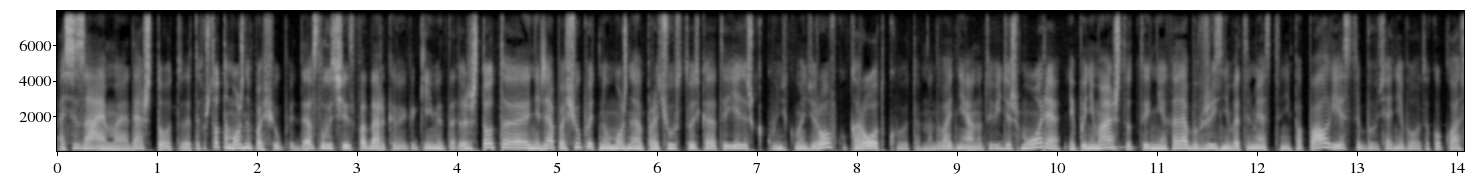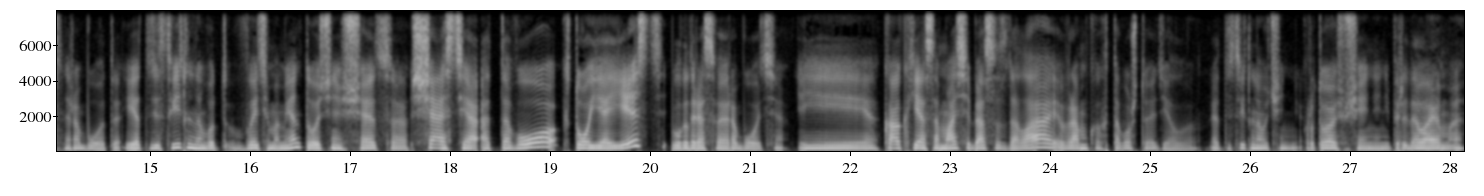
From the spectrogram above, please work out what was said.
осязаемое, да, что-то. Это что-то можно пощупать, да, в случае с подарками какими-то. Что-то нельзя пощупать, но можно прочувствовать, когда ты едешь в какую-нибудь командировку короткую, там, на два дня, но ты видишь море, и понимаешь, понимаешь, что ты никогда бы в жизни в это место не попал, если бы у тебя не было такой классной работы. И это действительно вот в эти моменты очень ощущается счастье от того, кто я есть благодаря своей работе и как я сама себя создала в рамках того, что я делаю. Это действительно очень крутое ощущение, непередаваемое.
